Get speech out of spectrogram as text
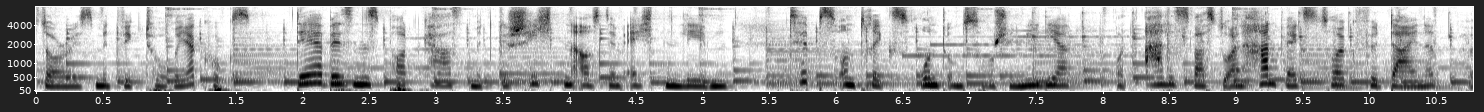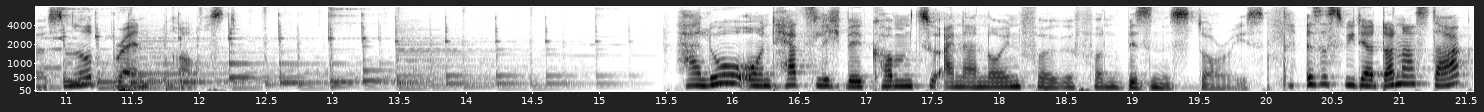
Stories mit Victoria Cooks. Der Business Podcast mit Geschichten aus dem echten Leben, Tipps und Tricks rund um Social Media und alles, was du an Handwerkszeug für deine Personal Brand brauchst. Hallo und herzlich willkommen zu einer neuen Folge von Business Stories. Es ist wieder Donnerstag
